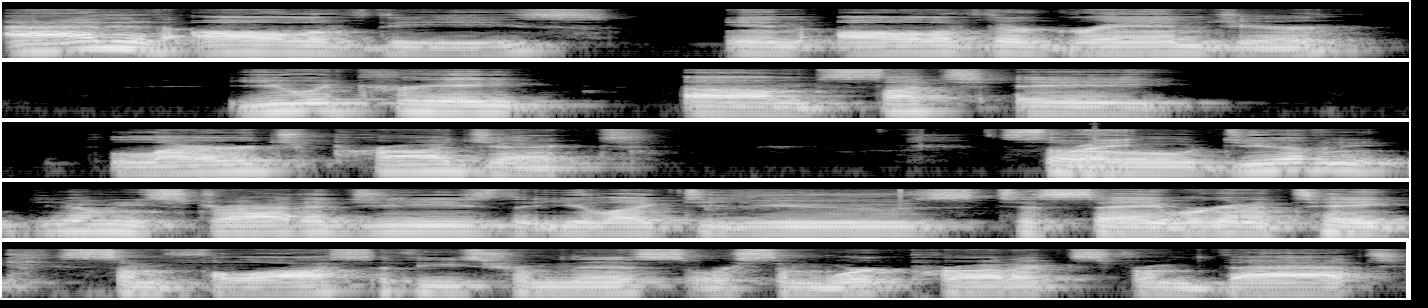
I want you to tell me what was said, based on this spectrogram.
added all of these in all of their grandeur, you would create um, such a large project. So, right. do you have any do you have any strategies that you like to use to say we're going to take some philosophies from this or some work products from that?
